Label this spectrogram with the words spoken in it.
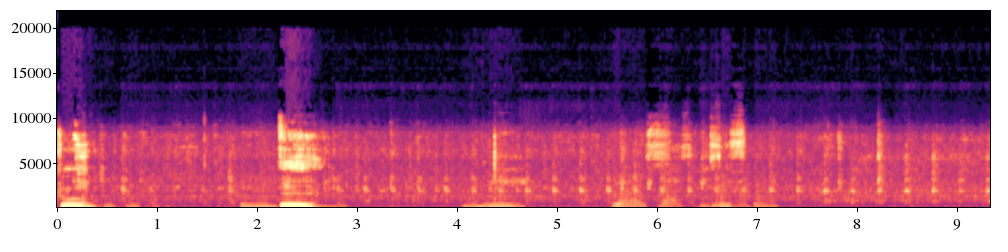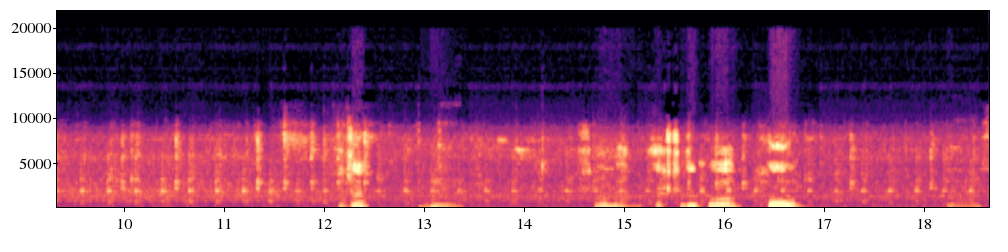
টু। এ। সমান x to the power four. Plus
